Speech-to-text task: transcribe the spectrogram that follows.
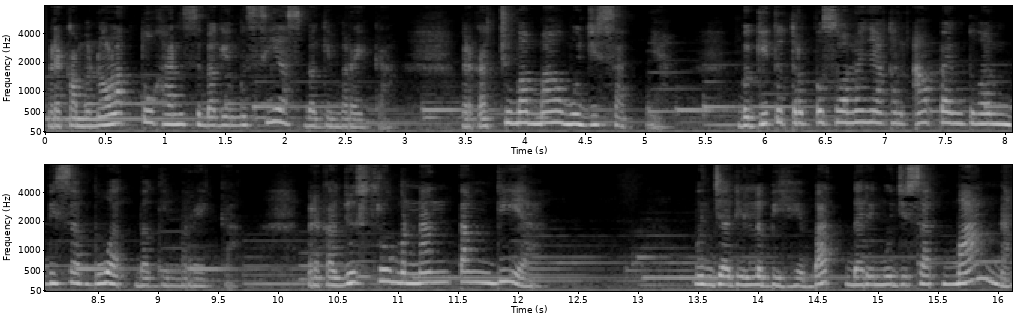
Mereka menolak Tuhan sebagai Mesias bagi mereka. Mereka cuma mau mujizatnya. Begitu terpesonanya akan apa yang Tuhan bisa buat bagi mereka. Mereka justru menantang dia menjadi lebih hebat dari mujizat mana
